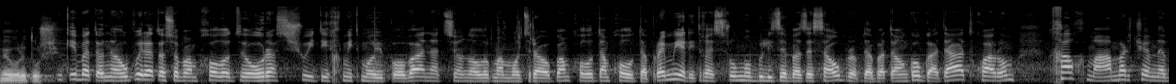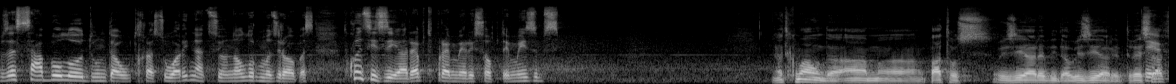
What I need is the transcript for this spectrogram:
მეორე ტურში. კი ბატონო, უპირატესობა მხოლოდ 207 ხმით მოიპოვა ნაციონალურმა მოძრაობამ, მხოლოდ და მხოლოდ და პრემიერი დღეს სრულ მობილიზებაზე საუბრობდა ბატონ გოგა და თქვა რომ ხალხმა ამარჩევნებზე საბოლოოდ უნდა უთხრას უარი ნაციონალურ მოძრაობას. თქვენ სიზიარებთ პრემიერის ოპტიმიზმს? რა თქმა უნდა, ამ პათოს ვიზიარები და ვიზიარებ დღესაც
